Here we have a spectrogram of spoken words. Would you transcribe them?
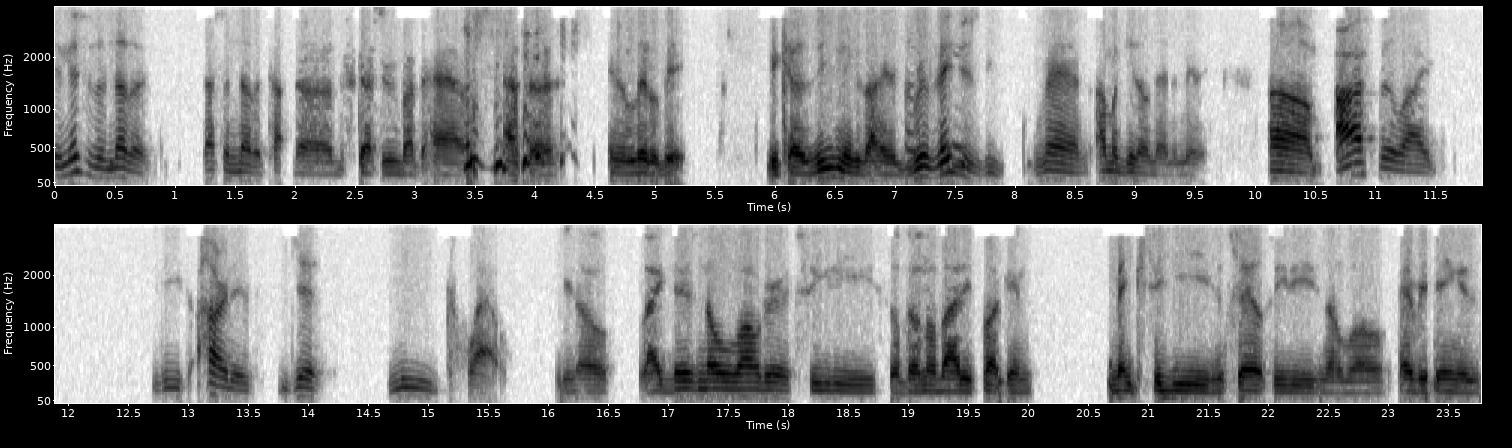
and this is another. That's another to- uh, discussion we're about to have after in a little bit because these niggas out here, Okay. they just be man. I'm gonna get on that in a minute. Um, I feel like these artists just need clout. You know, like there's no longer CDs, so don't nobody fucking make CDs and sell CDs no more. Everything is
